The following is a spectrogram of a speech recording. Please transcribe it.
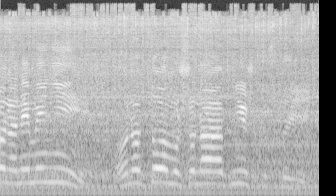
Петровна, не мені. Воно тому, що на обніжку стоїть.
